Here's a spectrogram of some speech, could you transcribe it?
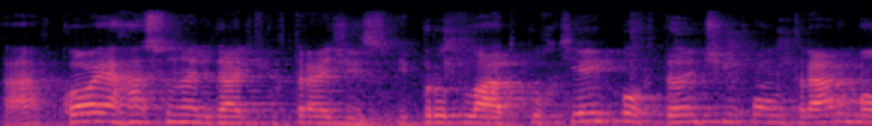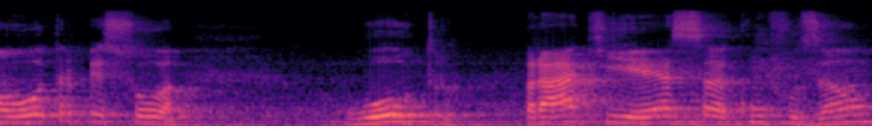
Tá? Qual é a racionalidade por trás disso? E, por outro lado, por que é importante encontrar uma outra pessoa, o outro, para que essa confusão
